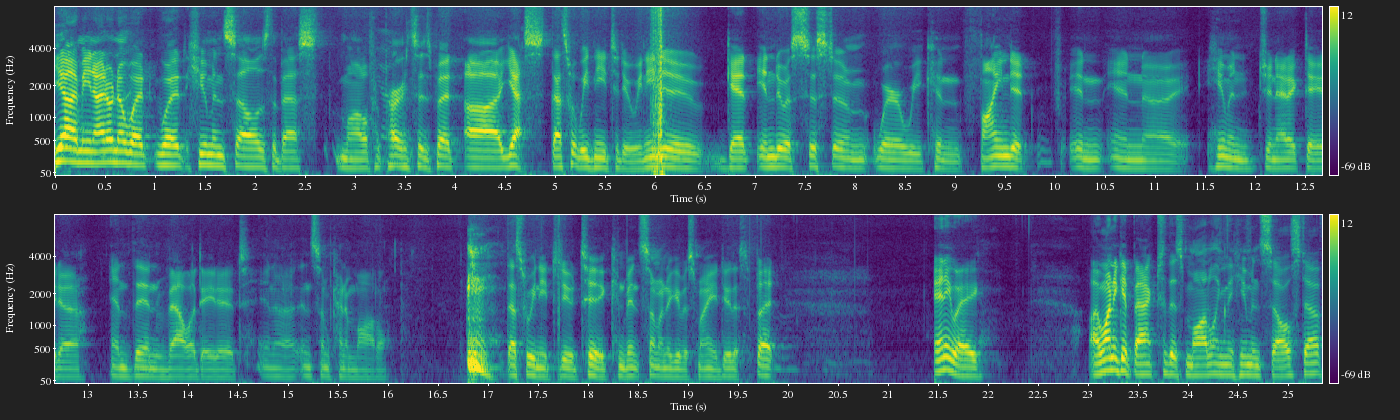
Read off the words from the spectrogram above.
Yeah, I mean, I don't know what, what human cell is the best model for Parkinson's, but uh, yes, that's what we need to do. We need to get into a system where we can find it in, in uh, human genetic data and then validate it in, a, in some kind of model. that's what we need to do to convince someone to give us money to do this. But anyway, I want to get back to this modeling the human cell stuff,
